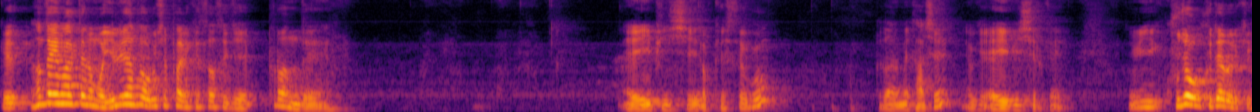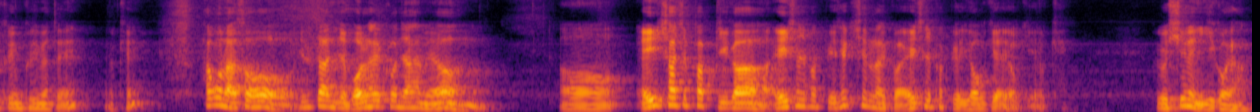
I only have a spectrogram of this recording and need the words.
그 선생님 할 때는 뭐 1, 2, 3, 4, 5, 6, 7, 8 이렇게 써서 이제 풀었는데 A, B, C 이렇게 쓰고 그 다음에 다시 여기 A, B, C 이렇게 이 구조 그대로 이렇게 그림 그리면 돼. 이렇게 하고 나서 일단 이제 뭘 할 거냐 하면 어 A 차집합 B가 A 차집합 B의 색칠을 할 거야. A 차집합 B가 여기야 여기 이렇게. 그리고 C는 이거야.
